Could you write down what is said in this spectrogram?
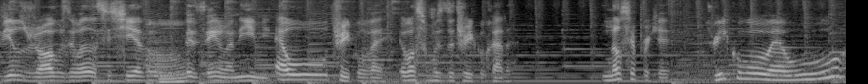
vi os jogos, eu assistia no Uhum. desenho, anime. É o Trickle, velho. Eu gosto muito do Trickle, cara. Não sei porquê. Trico é o.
